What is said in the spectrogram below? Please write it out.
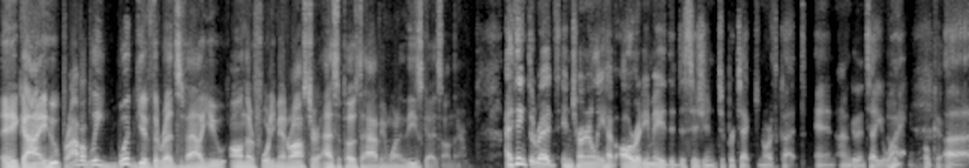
a guy who probably would give the Reds value on their 40 man roster as opposed to having one of these guys on there. I think the Reds internally have already made the decision to protect Northcutt, and I'm going to tell you why. Oh, okay. Uh,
